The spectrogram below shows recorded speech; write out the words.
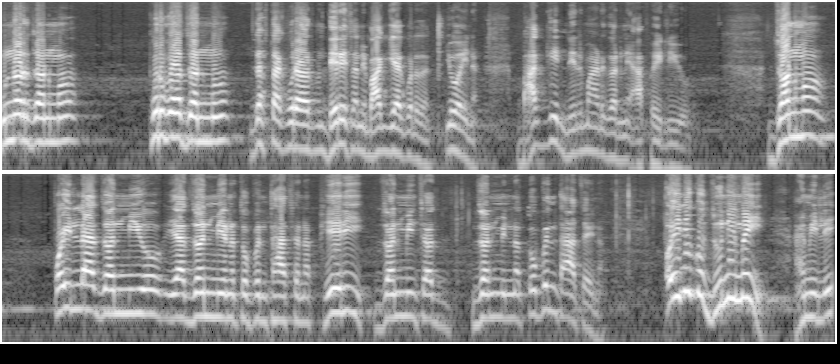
पुनर्जन्म पूर्वजन्म जस्ता कुराहरू पनि धेरै छन् भाग्यका कुरा छन्। यो होइन। भाग्य निर्माण गर्ने आफैले हो। जन्म पहिला जन्मियो या जन्मिएन त्यो पनि थाहा छैन। फेरि जन्मिन्छ जन्मिन्न त्यो पनि थाहा छैन। अहिलेको जुनीमै हामीले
